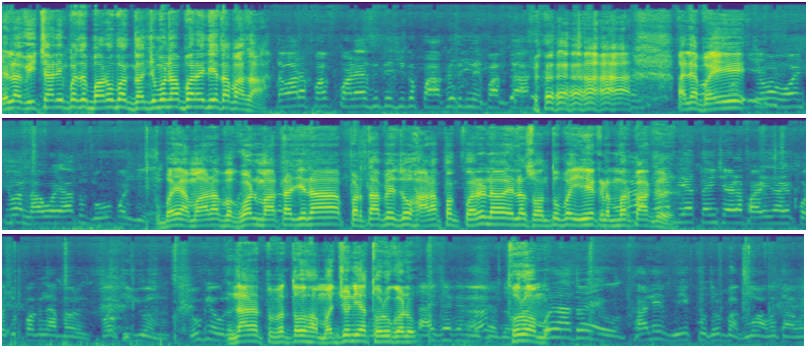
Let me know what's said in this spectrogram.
એટલે વિચારી પછી બરોબર ગંજમાં ના ભરાઈ દેતા પાછા. તમારા પગ પડ્યા છે તે છે કે પાકે છે નહીં પાકતા. એટલે ભાઈ કેવા હોય ને કેવા ના હોય આ તો જોવું પડશે. ભાઈ અમારા ભગવાન માતાજીના પ્રતાપે જો હારા પગ પડે ને એટલે સંતુભાઈ એક નંબર પાક. બે ત્રણ શાળા ફાડી પગ ના બળ પતી ગયું આમ શું કેવું ના તો તો સમજો નહીં થોડું ઘણું? થોડું આમ ના તો એ ખાલી એક કોથળો ભાગમાં આવત આવે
